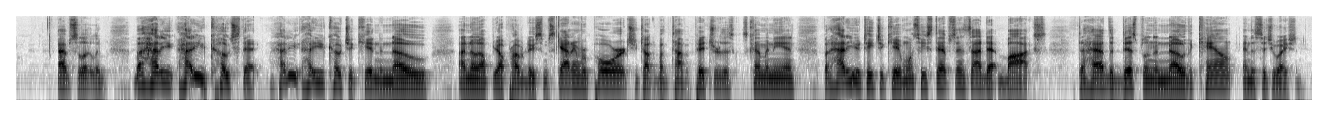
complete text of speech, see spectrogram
Absolutely, but how do you how do you coach that? How do you how do you coach a kid to know? I know y'all probably do some scouting reports. You talk about the type of pitcher that's coming in, but how do you teach a kid once he steps inside that box to have the discipline to know the count and the situation?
